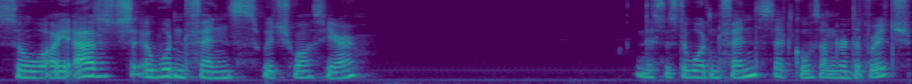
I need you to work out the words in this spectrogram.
So I added a wooden fence, which was here. This is the wooden fence that goes under the bridge.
